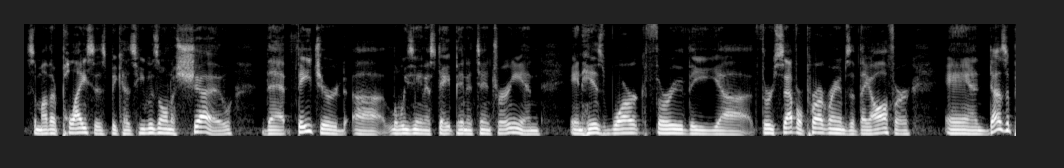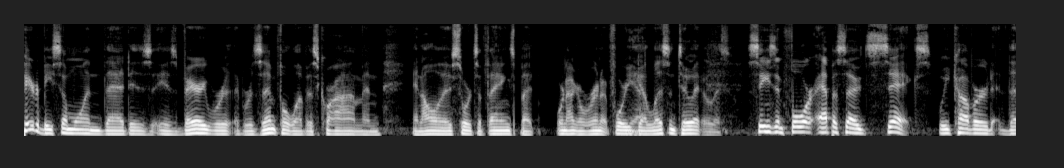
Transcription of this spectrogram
some other places because he was on a show that featured uh, Louisiana State Penitentiary and in his work through the uh, through several programs that they offer. And does appear to be someone that is is very re- resentful of his crime and and all of those sorts of things. But we're not going to ruin it for you. Yeah. Go listen to it. listen. Season four, episode six, we covered the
